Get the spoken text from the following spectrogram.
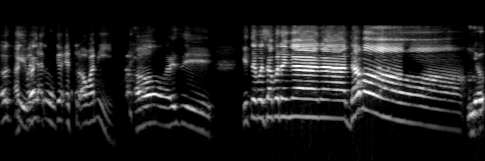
Okey, Aku baik ke Astro Awani. Oh, I see. Kita bersama dengan uh, Damo. Yo.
